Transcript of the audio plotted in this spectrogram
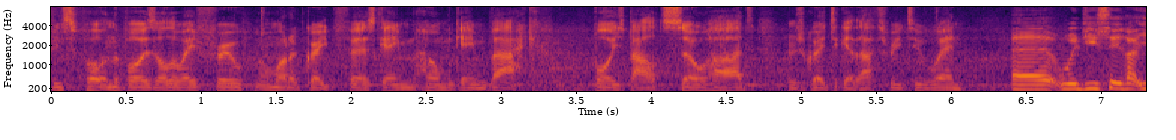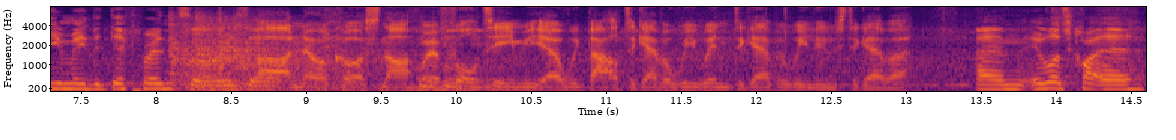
been supporting the boys all the way through, and what a great first game home game back. Boys battled so hard. It was great to get that 3-2 win. Uh, would you say that you made the difference, or is it? Oh no, of course not. We're a full team here. We battle together. We win together. We lose together. Um, it was quite a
